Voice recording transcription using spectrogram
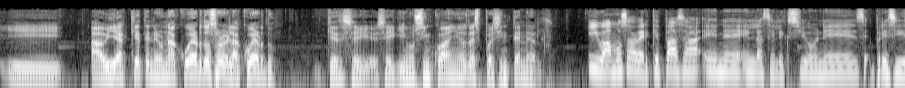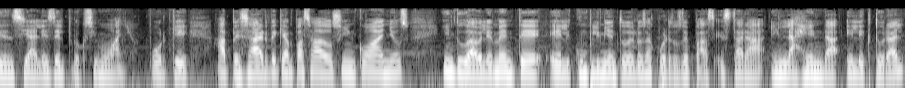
y había que tener un acuerdo sobre el acuerdo, que seguimos cinco años después sin tenerlo. Y vamos a ver qué pasa en, eh, en, las elecciones presidenciales del próximo año, porque a pesar de que han pasado cinco años, indudablemente el cumplimiento de los acuerdos de paz estará en la agenda electoral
